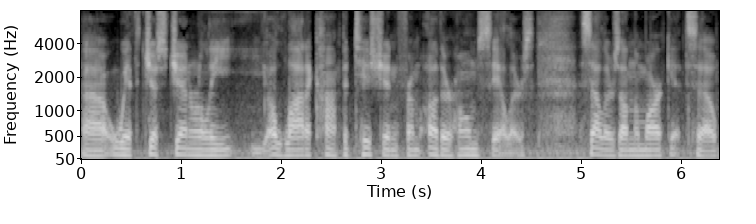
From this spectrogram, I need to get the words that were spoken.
uh, with just generally a lot of competition from other home sellers sellers on the market. So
